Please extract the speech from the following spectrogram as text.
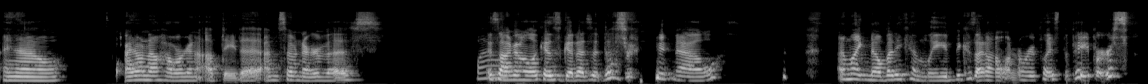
I know. I don't know how we're going to update it. I'm so nervous. Well, it's not going to look as good as it does right now. I'm like nobody can leave because I don't want to replace the papers.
